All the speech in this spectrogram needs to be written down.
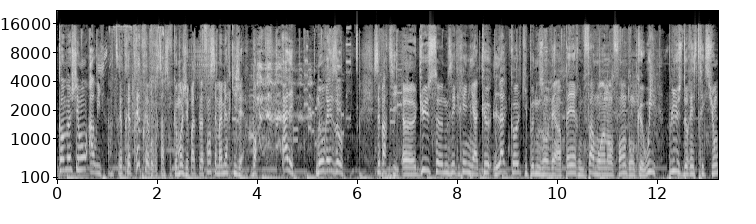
Comme chez mon. Ah oui, ah, très très très très beau ça. Sauf que moi j'ai pas de plafond, c'est ma mère qui gère. Bon, allez, nos réseaux. C'est parti. Euh, Gus nous écrit il n'y a que l'alcool qui peut nous enlever un père, une femme ou un enfant. Donc euh, oui, plus de restrictions.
